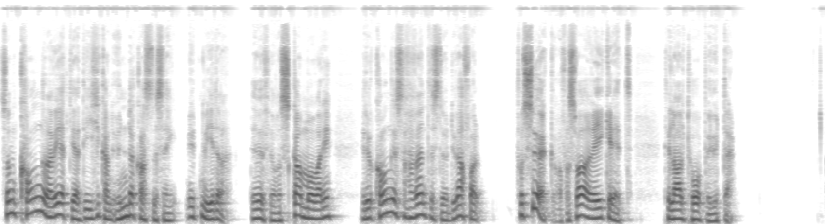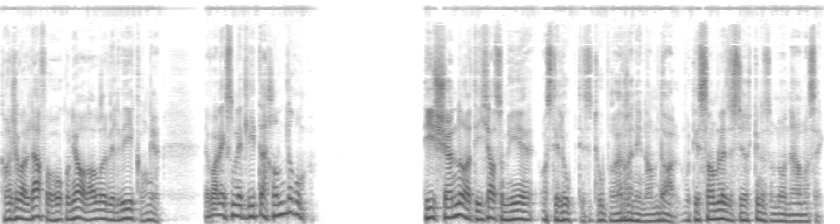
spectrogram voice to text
Som konger vet de at de ikke kan underkaste seg uten videre. Det vil føre skam over dem. Er du konge, så forventes det at du i hvert fall forsøker å forsvare riket ditt til alt håp er ute. Kanskje var det derfor Håkon Jarl aldri ville bli konge. Det var liksom litt lite handlerom. De skjønner at de ikke har så mye å stille opp, disse to brødrene i Namdal, mot de samlede styrkene som nå nærmer seg.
